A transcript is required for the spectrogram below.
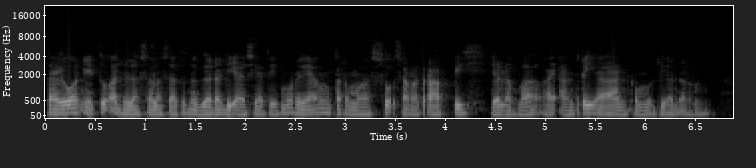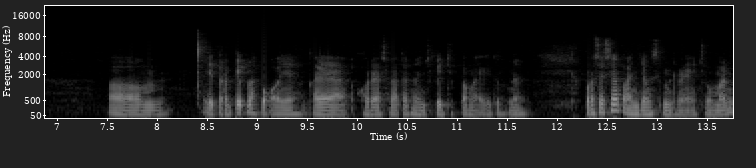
Taiwan itu adalah salah satu negara di Asia Timur yang termasuk sangat rapih dalam hal kayak antrian kemudian um, um, ya tertib lah pokoknya kayak Korea Selatan dan juga Jepang kayak gitu. Nah prosesnya panjang sebenarnya cuman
